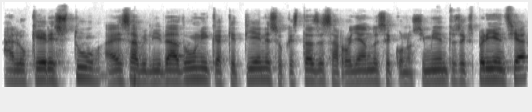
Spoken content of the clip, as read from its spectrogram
a lo que eres tú, a esa habilidad única que tienes o que estás desarrollando, ese conocimiento, esa experiencia,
